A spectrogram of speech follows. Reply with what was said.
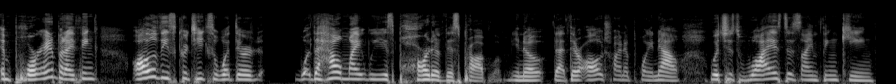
important, but I think all of these critiques of what they're what the how might we is part of this problem, you know, that they're all trying to point out, which is why is design thinking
